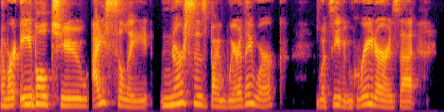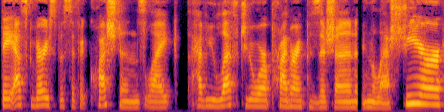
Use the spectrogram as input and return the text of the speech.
And we're able to isolate nurses by where they work. What's even greater is that they ask very specific questions like Have you left your primary position in the last year?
